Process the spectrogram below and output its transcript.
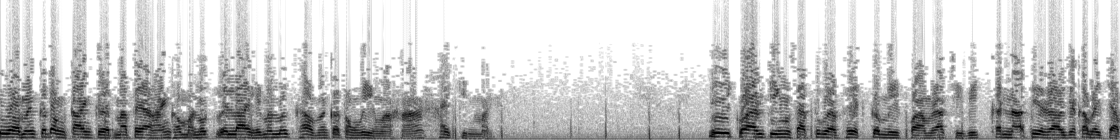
ตัวมันก็ต้องการเกิดมาเป็นอาหารของมนุษย์ เวลาเห็นมนุษย์เข้ามันก็ต้องวิ่งมาหาให้กินมันนี่ความจริงสัตว์ทุกประเภทก็มีความรักชีวิต ขณะที่เราจะเข้าไปจับ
